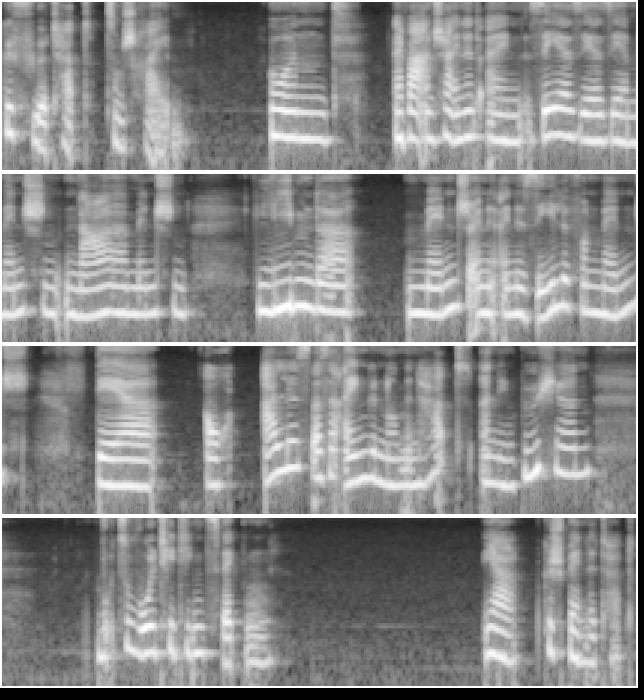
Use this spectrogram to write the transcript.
geführt hat zum Schreiben. Und er war anscheinend ein sehr, sehr, sehr menschennaher, menschenliebender Mensch, eine, eine Seele von Mensch, der auch alles, was er eingenommen hat an den Büchern, zu wohltätigen Zwecken, ja, gespendet hat.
